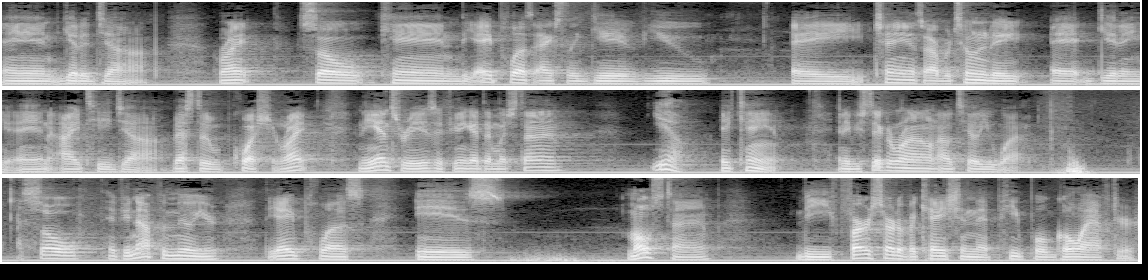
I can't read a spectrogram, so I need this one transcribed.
and get a job, right? So, can the A plus actually give you a chance, opportunity at getting an IT job? That's the question, right? And the answer is if you ain't got that much time, yeah, it can. And if you stick around, I'll tell you why. So, if you're not familiar, the A plus is most time the first certification that people go after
